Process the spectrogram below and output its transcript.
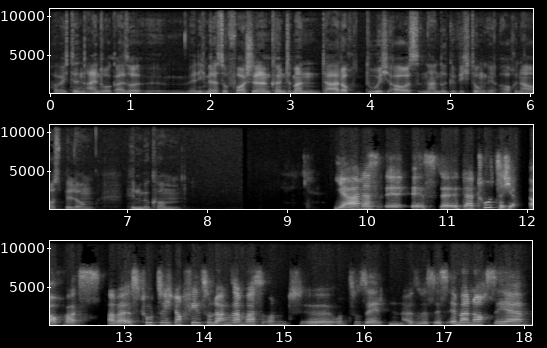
habe ich den Eindruck. Also, wenn ich mir das so vorstelle, dann könnte man da doch durchaus eine andere Gewichtung auch in der Ausbildung hinbekommen. Ja, das ist, äh, da tut sich auch was, aber es tut sich noch viel zu langsam was und, äh, und zu selten. Also es ist immer noch sehr,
